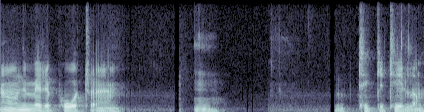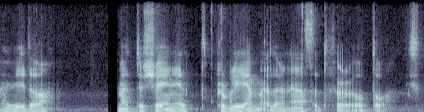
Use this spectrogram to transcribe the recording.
Ja, det är mer reportrar. Mm. Tycker till om huruvida Matt Duchene är ett problem eller en asset för Ottawa. Liksom.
